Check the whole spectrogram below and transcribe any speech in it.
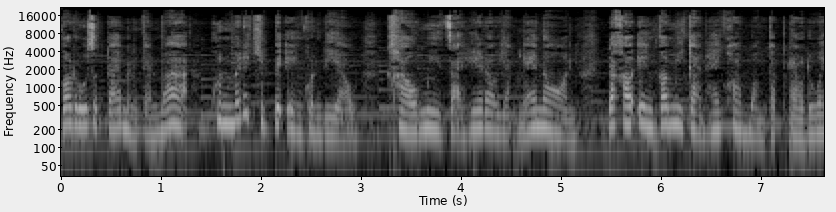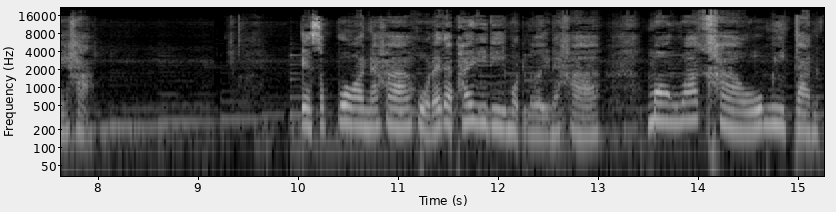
ก็รู้สึกได้เหมือนกันว่า คุณไม่ได้คิดไปเองคนเดียว เขามีใจให้เราอย่างแน่นอน และเขาเองก็มีการให้ความหวังกับเราด้วยค่ะเอสปอนนะคะ โหได้แต่ไพ่ดีๆหมดเลยนะคะมองว่าเขามีการเ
